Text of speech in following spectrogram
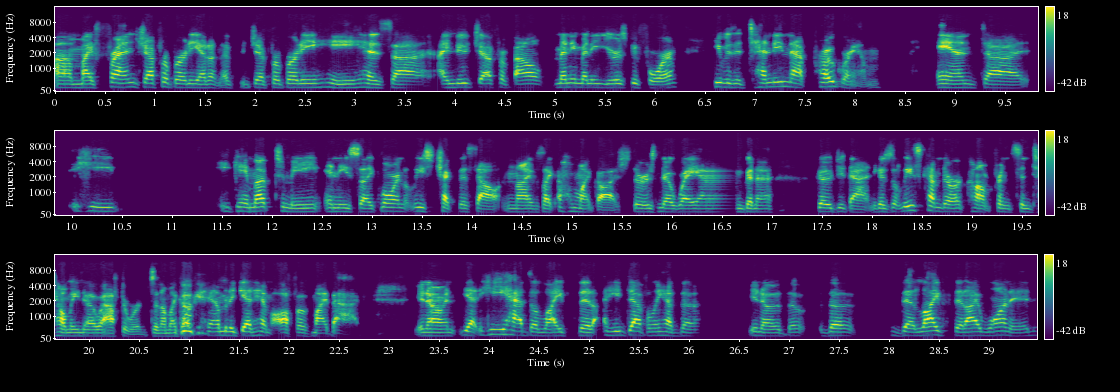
um, my friend Jeff Roberti, I don't know if Jeff Roberti, he has, uh, I knew Jeff about many, many years before. He was attending that program and uh, he, he came up to me and he's like, Lauren, at least check this out. And I was like, oh my gosh, there is no way I'm going to go do that. And he goes, at least come to our conference and tell me no afterwards. And I'm like, okay, I'm going to get him off of my back, you know. And yet he had the life that he definitely had the, you know, the the the life that I wanted,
